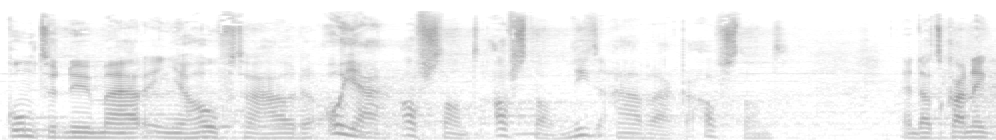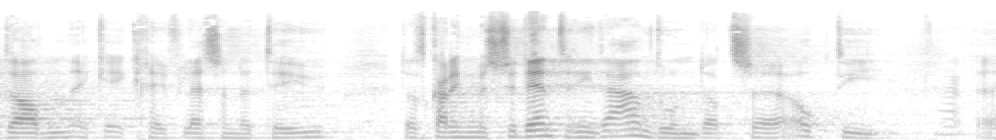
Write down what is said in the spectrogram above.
continu maar in je hoofd te houden. Oh ja, afstand, afstand, niet aanraken, afstand. En dat kan ik dan, ik, ik geef les aan de TU. dat kan ik mijn studenten niet aandoen, dat ze ook die, Ja. eh,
